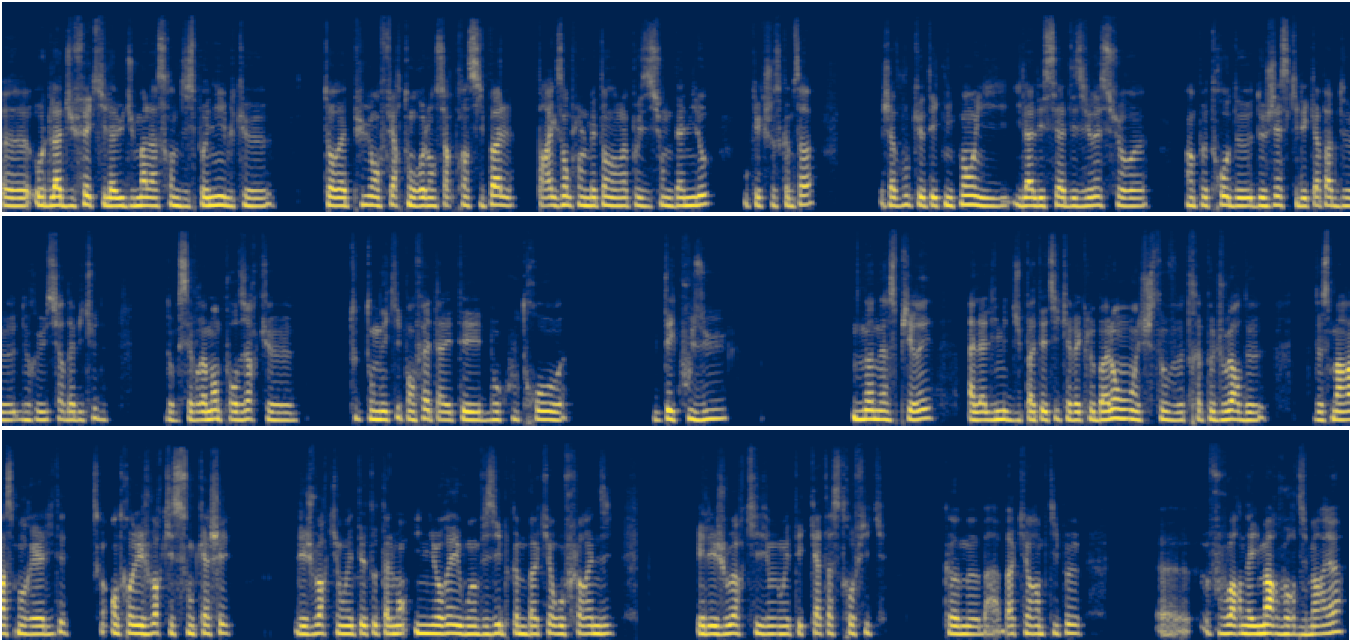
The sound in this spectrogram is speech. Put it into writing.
Euh, au-delà du fait qu'il a eu du mal à se rendre disponible, que tu aurais pu en faire ton relanceur principal, par exemple en le mettant dans la position de Danilo, ou quelque chose comme ça, j'avoue que techniquement, il, a laissé à désirer sur euh, un peu trop de, gestes qu'il est capable de, réussir d'habitude. Donc c'est vraiment pour dire que toute ton équipe, en fait, a été beaucoup trop décousue, non inspirée, à la limite du pathétique avec le ballon et je trouve très peu de joueurs de, de ce marasme en réalité. Parce qu'entre les joueurs qui se sont cachés, les joueurs qui ont été totalement ignorés ou invisibles comme Baker ou Florenzi, et les joueurs qui ont été catastrophiques comme bah, Baker un petit peu, euh, voire Neymar, voire Di Maria,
